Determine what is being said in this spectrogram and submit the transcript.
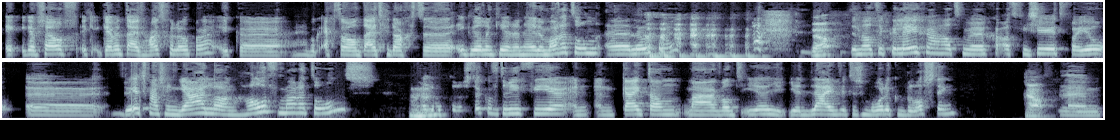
ik, ik heb zelf, ik, ik heb een tijd hard gelopen. Ik uh, heb ook echt wel een tijd gedacht, uh, ik wil een keer een hele marathon lopen. ja. Toen had een collega had me geadviseerd van, joh, doe eerst maar eens een jaar lang halve marathons. Mm -hmm. loop er een stuk of drie, vier. En, en kijk dan maar, want je, je, je lijf, het is een behoorlijke belasting. Ja. Um,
